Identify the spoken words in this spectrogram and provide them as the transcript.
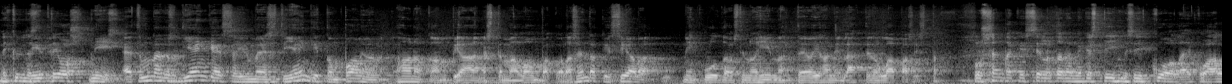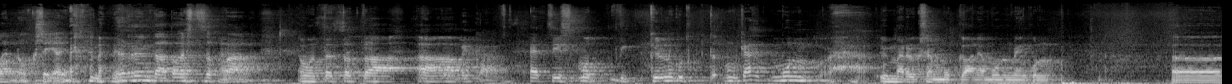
Niin kyllä ne niin, sitten ostaa. Niin, että mun täytyy sanoa, että Jenkeissä ilmeisesti jenkit on paljon hanakampia äänestämään lompakoilla. Sen takia siellä niin luultavasti nuo hinnat ei ole ihan niin lähtenyt lapasista. Plus sen takia siellä todennäköisesti ihmisiä kuolee kuin alennuksia ja ryntää toistensa päälle. Mutta tota, ää, et siis, mut, kyllä niinku, mun, käsit, mun ymmärryksen mukaan ja mun niinku, öö,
